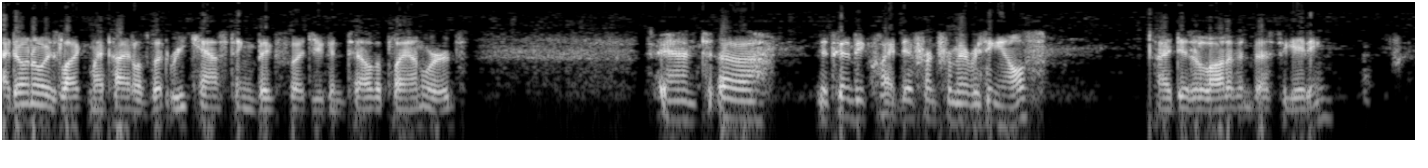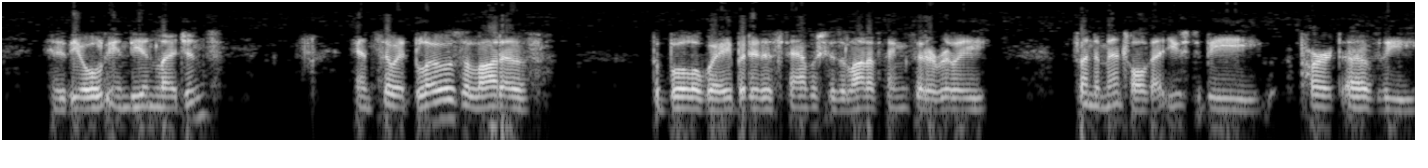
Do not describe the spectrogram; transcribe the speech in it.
I don't always like my titles, but recasting Bigfoot, you can tell the play on words. And uh, it's going to be quite different from everything else. I did a lot of investigating into the old Indian legends, and so it blows a lot of the bull away, but it establishes a lot of things that are really fundamental that used to be part of the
